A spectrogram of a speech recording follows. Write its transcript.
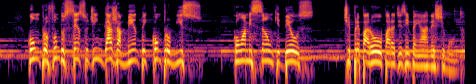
com um profundo senso de engajamento e compromisso com a missão que Deus te preparou para desempenhar neste mundo.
